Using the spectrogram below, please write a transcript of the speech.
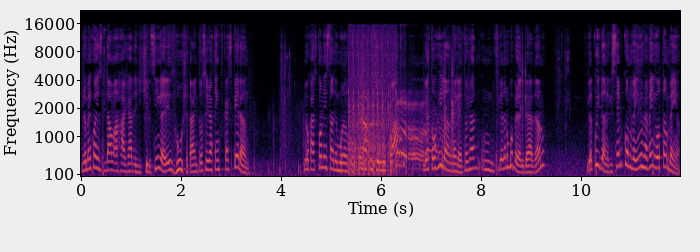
Geralmente quando eles dão uma rajada de tiro assim, galera, eles ruxam, tá? Então você já tem que ficar esperando. No meu caso, quando eles estão demorando um pouquinho, eu já puxei no 4 e já tô rilando, né, galera? Então já um, fica dando bobeira, libera dano. Fica cuidando, que sempre quando vem um, já vem outro também, ó.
